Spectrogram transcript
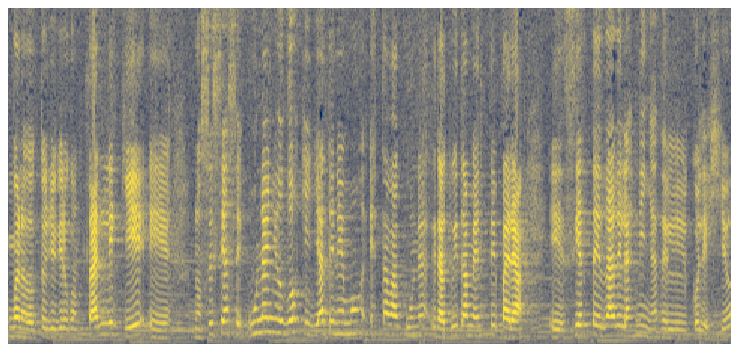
Bueno, doctor, yo quiero contarle que eh, no sé si hace un año o dos que ya tenemos esta vacuna gratuitamente para eh, cierta edad de las niñas del colegio.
